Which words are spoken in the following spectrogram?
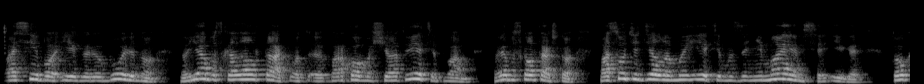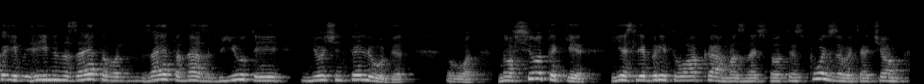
Спасибо Игорю Булину. Но я бы сказал так, вот э, Пархом еще ответит вам, но я бы сказал так, что по сути дела мы этим и занимаемся, Игорь, только именно за, этого, за это нас бьют и не очень-то любят. Вот. Но все-таки, если бритву Акама, значит, вот использовать, о чем,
